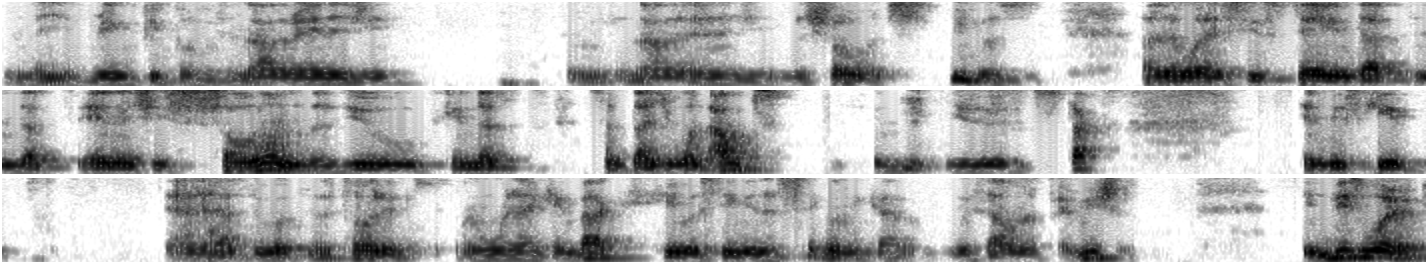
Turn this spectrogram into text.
and then you bring people with another energy, with another energy, the short ones, mm-hmm. because otherwise you stay in that in that energy so long that you cannot. Sometimes you want out, mm-hmm. you get stuck. And this kid, I had to go to the toilet, and when I came back, he was singing a second Icaro without my permission. In this work,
